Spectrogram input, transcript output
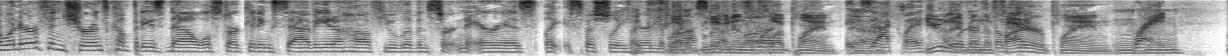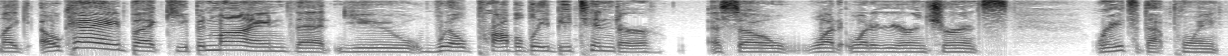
I wonder if insurance companies now will start getting savvy. You know how if you live in certain areas, like especially here Like in flood- Nebraska, living in the flood- floodplain. Exactly. You I live wonder in if the they'll be- fire plain. Mm-hmm. right? Like okay, but keep in mind that you will probably be Tinder. So what? What are your insurance rates at that point?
